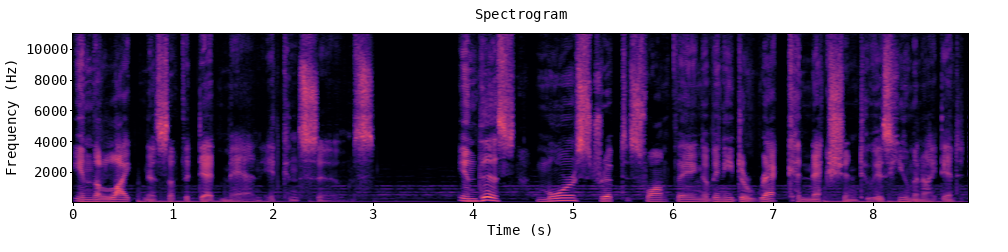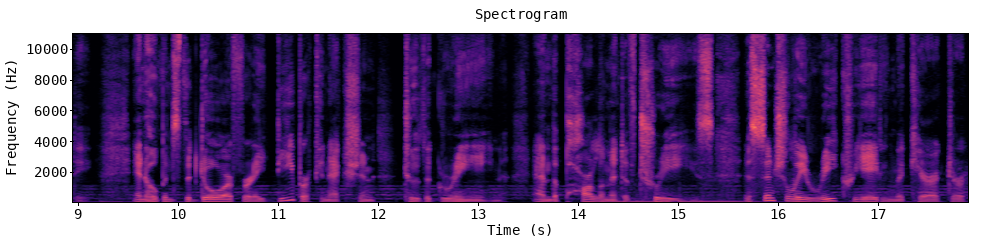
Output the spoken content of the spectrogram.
in the likeness of the dead man it consumes. In this, Moore stripped Swamp Thing of any direct connection to his human identity and opens the door for a deeper connection to the green and the parliament of trees, essentially recreating the character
